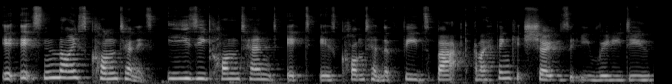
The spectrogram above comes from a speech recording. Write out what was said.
it, it's nice content, it's easy content, it is content that feeds back. And I think it shows that you really do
